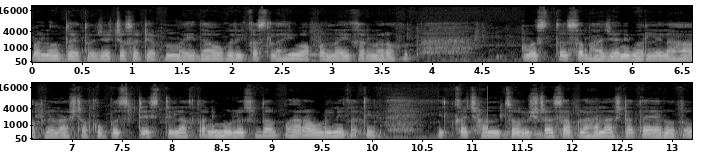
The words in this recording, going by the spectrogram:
बनवता येतो. ज्याच्यासाठी आपण मैदा वगैरे कसलाही वापर नाही करणार आहोत. मस्त असा भाज्याने भरलेला हा आपला नाश्ता. खूपच टेस्टी लागतो आणि मुलंसुद्धा फार आवडीने खातील. इतका छान चविष्ट असा आपला हा नाश्ता तयार होतो.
